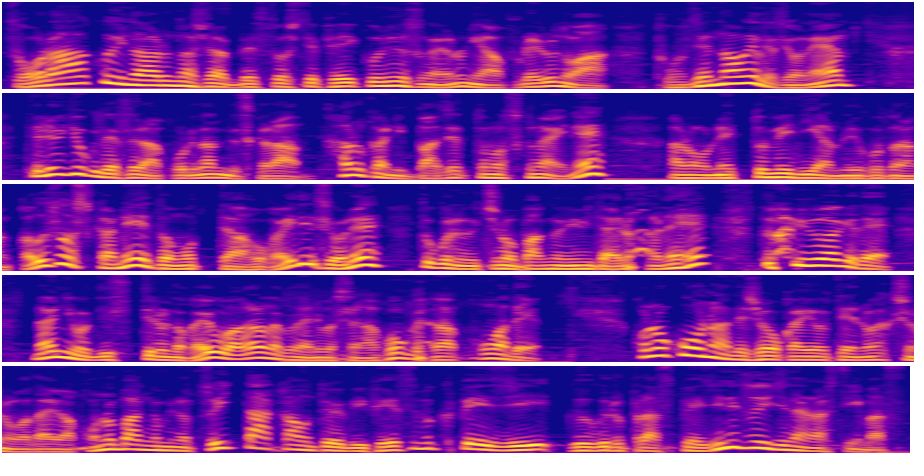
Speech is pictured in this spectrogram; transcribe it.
そら悪意のあるなしは別としてフェイクニュースが世に溢れるのは当然なわけですよね。テレビ局ですらこれなんですから、はるかにバジェットの少ないね、あのネットメディアの言うことなんか嘘しかねえと思った方がいいですよね。特にうちの番組みたいのはね。というわけで、何をディスってるのかよくわからなくなりましたが、今回はここまで。このコーナーで紹介予定の各種の話題はこの番組の Twitter アカウント及び Facebook ページ、Google プラスページに随時流しています。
